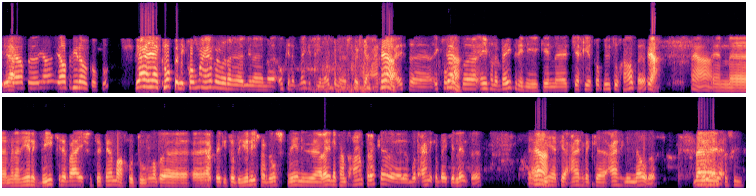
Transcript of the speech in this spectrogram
ja. je, had, ja, je had hem hier ook op, toch? Ja, ja, klopt. En ik, volgens mij hebben we er in, ook in het magazine ook een stukje aangeweid. Ja. ik vond ja. dat een van de betere die ik in Tsjechië tot nu toe gehad heb. Ja. Ja. En uh, met een heerlijk biertje erbij is het natuurlijk helemaal goed toe. Want uh, uh, ik weet niet hoe bij jullie is, maar bij ons is het weer nu redelijk aan het aantrekken. het wordt eindelijk een beetje lente. Ja. Die heb je eigenlijk, eigenlijk niet nodig. Nee, en, precies.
